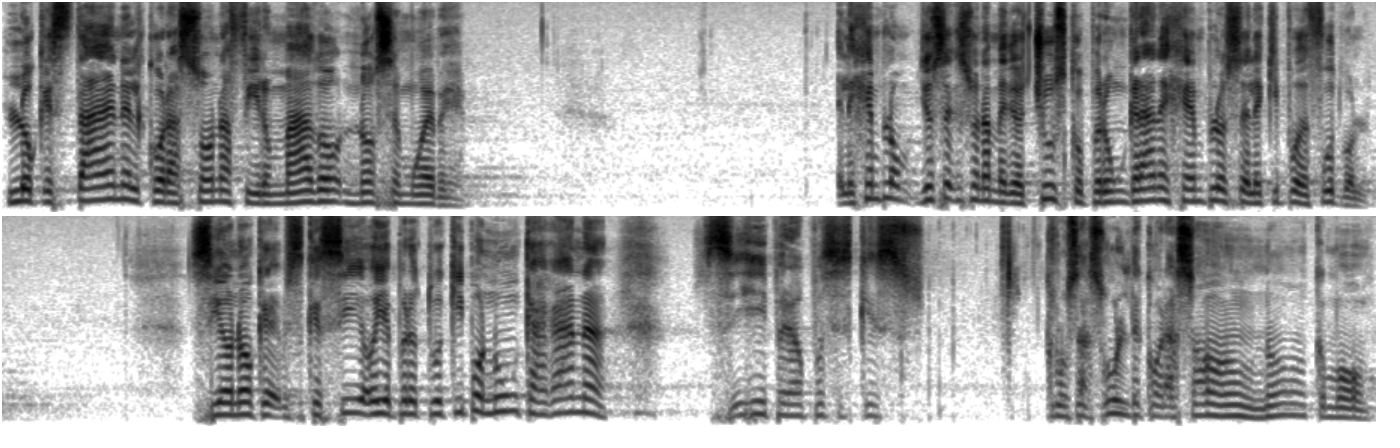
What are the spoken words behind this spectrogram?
Lo que está en el corazón afirmado no se mueve. El ejemplo, yo sé que suena medio chusco, pero un gran ejemplo es el equipo de fútbol. ¿Sí o no? Es que sí, oye, pero tu equipo nunca gana. Sí, pero pues es que es Cruz Azul de corazón, ¿no? Como,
